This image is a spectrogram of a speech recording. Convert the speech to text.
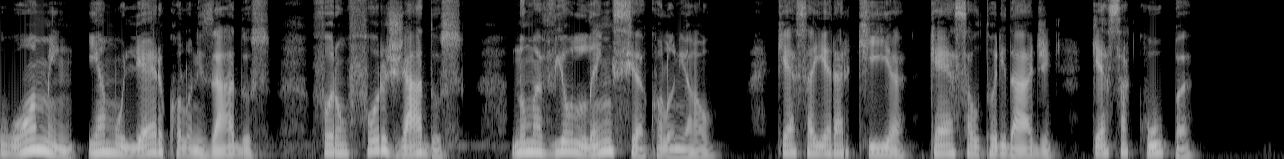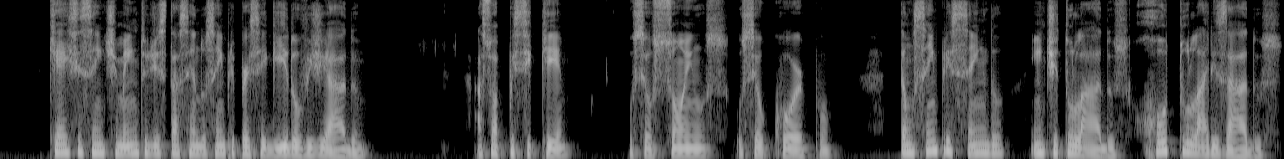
O homem e a mulher colonizados foram forjados numa violência colonial, que é essa hierarquia, que é essa autoridade, que é essa culpa, que é esse sentimento de estar sendo sempre perseguido ou vigiado. A sua psique, os seus sonhos, o seu corpo, estão sempre sendo intitulados, rotularizados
